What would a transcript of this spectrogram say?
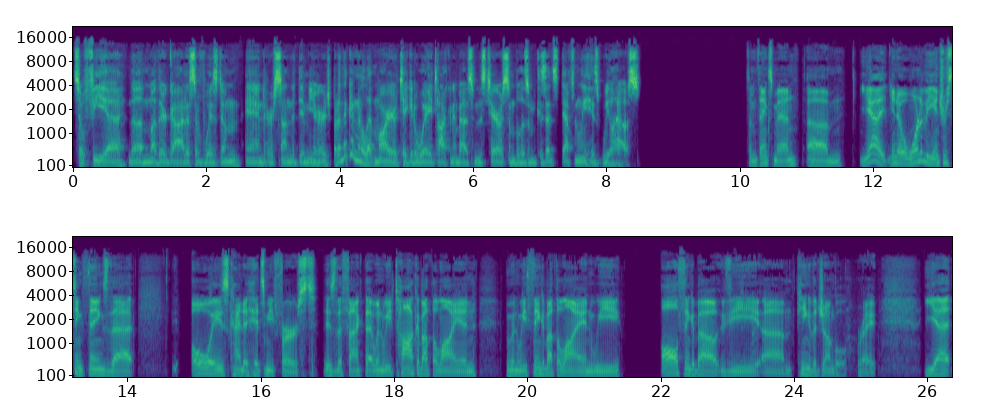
Sophia, the mother goddess of wisdom, and her son, the demiurge. But I think I'm going to let Mario take it away talking about some of this tarot symbolism because that's definitely his wheelhouse. Some thanks, man. Um, yeah, you know, one of the interesting things that always kind of hits me first is the fact that when we talk about the lion, when we think about the lion, we all think about the um, king of the jungle, right? Yet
